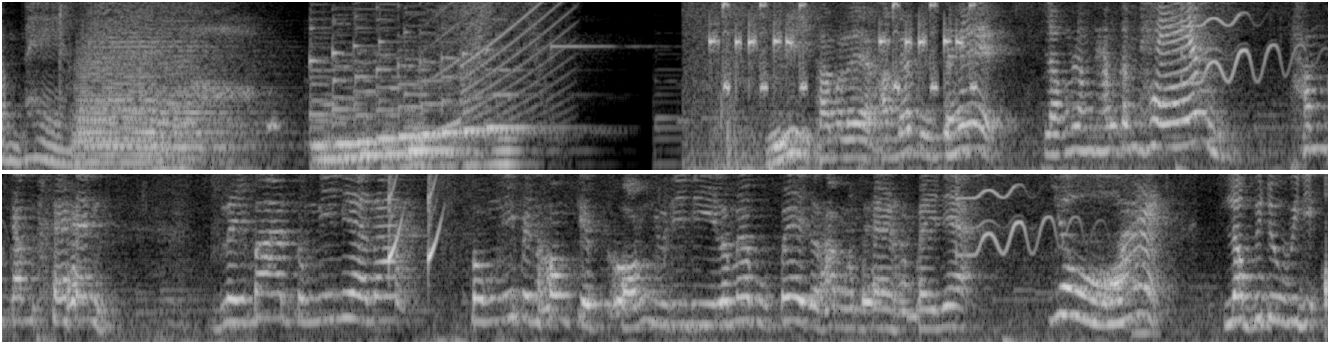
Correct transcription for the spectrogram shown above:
กำแพงเฮ้ยทำอะไรอะครับแม่ปูเป้เรากำลังทำกำแพง ทำกำแพง ในบ้านตรงนี้เนี่ยนะ ตรงนี้เป็นห้องเก็บของอยู่ดีๆ แล้วแม่ปูเป้จะทำกำแพงทำไมเนี่ย โยอะเราไปดูวิดีโอ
